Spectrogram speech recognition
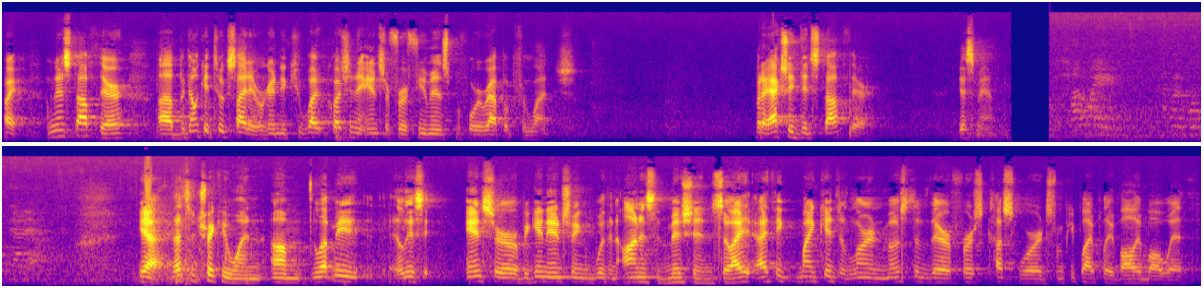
All right, I'm going to stop there, uh, but don't get too excited. We're going to do question and answer for a few minutes before we wrap up for lunch. But I actually did stop there. Yes, ma'am. How do I, how do I work that out? Yeah, that's a tricky one. Um, let me at least answer or begin answering with an honest admission. So I, I think my kids have learned most of their first cuss words from people I play volleyball with.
